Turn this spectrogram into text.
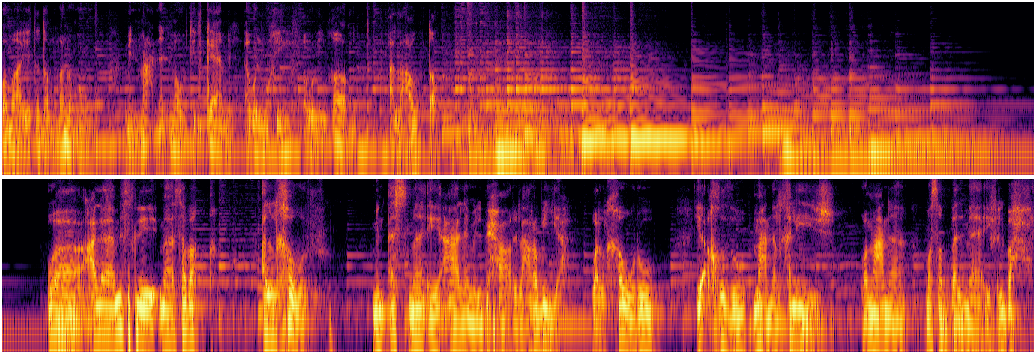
وما يتضمنه من معنى الموت الكامل أو المخيف أو الغامض العوطب. وعلى مثل ما سبق الخور من أسماء عالم البحار العربية والخور يأخذ معنى الخليج ومعنى مصب الماء في البحر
